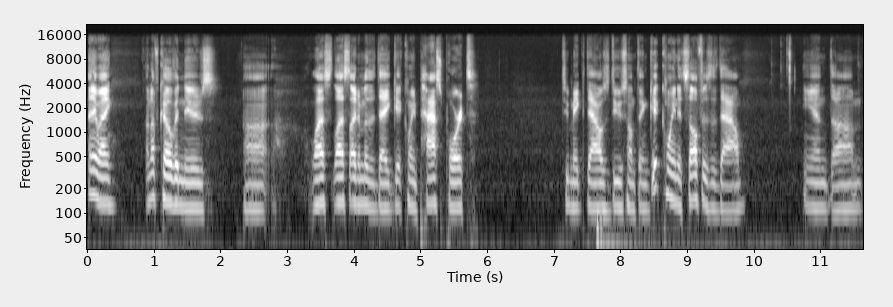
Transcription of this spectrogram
Anyway, enough COVID news. Uh, last last item of the day: Gitcoin passport to make DAOs do something. Gitcoin itself is the DAO, and um,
